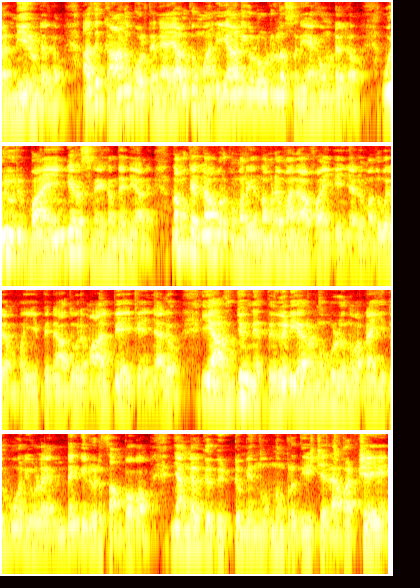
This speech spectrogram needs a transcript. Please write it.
കണ്ണീരുണ്ടല്ലോ. അത് കാണുമ്പോൾ തന്നെ അയാൾക്ക് മലയാളികളോടുള്ള സ്നേഹമുണ്ടല്ലോ. ഒരു ഒരു ഭയങ്കര സ്നേഹം തന്നെയാണ്. നമുക്ക് എല്ലാവർക്കും അറിയാം നമ്മുടെ മനാഫ് ആയിക്കഴിഞ്ഞാലും അതുപോലെ ഈ പിന്നെ അതുപോലെ മാൽപ്പി ആയി കഴിഞ്ഞാലും ഈ അർജുനെ തേടി ഇറങ്ങുമ്പോഴെന്ന് പറഞ്ഞാൽ ഇതുപോലെയുള്ള എന്തെങ്കിലും ഒരു സംഭവം ഞങ്ങൾക്ക് കിട്ടും എന്നൊന്നും പ്രതീക്ഷിച്ചില്ല പക്ഷേ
